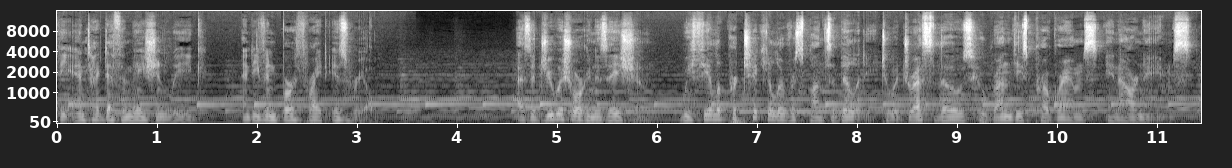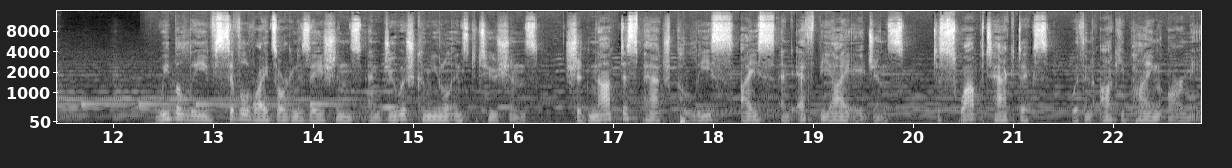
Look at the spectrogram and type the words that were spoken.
the Anti Defamation League, and even Birthright Israel. As a Jewish organization, we feel a particular responsibility to address those who run these programs in our names. We believe civil rights organizations and Jewish communal institutions should not dispatch police, ICE, and FBI agents to swap tactics with an occupying army.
